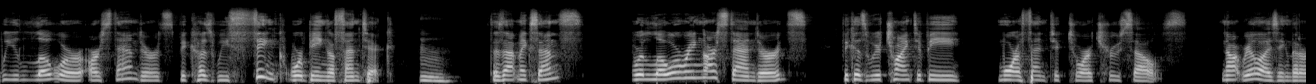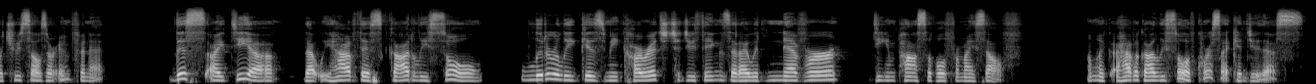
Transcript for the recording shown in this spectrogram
we lower our standards because we think we're being authentic. Mm. Does that make sense? We're lowering our standards because we're trying to be more authentic to our true selves, not realizing that our true selves are infinite. This idea that we have this godly soul literally gives me courage to do things that I would never deem possible for myself. I'm like, I have a godly soul. Of course I can do this.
